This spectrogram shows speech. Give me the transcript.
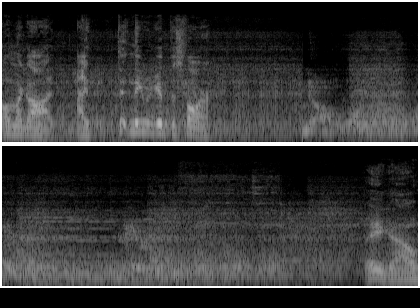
Oh my God. I didn't think we'd get this far. No. There you go.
